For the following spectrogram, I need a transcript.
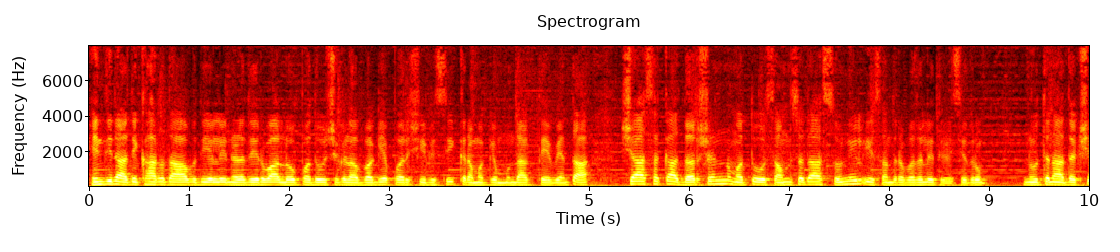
ಹಿಂದಿನ ಅಧಿಕಾರದ ಅವಧಿಯಲ್ಲಿ ನಡೆದಿರುವ ಲೋಪದೋಷಗಳ ಬಗ್ಗೆ ಪರಿಶೀಲಿಸಿ ಕ್ರಮಕ್ಕೆ ಮುಂದಾಗ್ತೇವೆ ಅಂತ ಶಾಸಕ ದರ್ಶನ್ ಮತ್ತು ಸಂಸದ ಸುನೀಲ್ ಈ ಸಂದರ್ಭದಲ್ಲಿ ತಿಳಿಸಿದರು. ನೂತನ ಅಧ್ಯಕ್ಷ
